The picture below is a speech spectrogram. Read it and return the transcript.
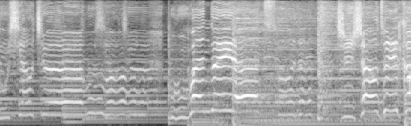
苦笑着？不问对的错的，至少最后。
